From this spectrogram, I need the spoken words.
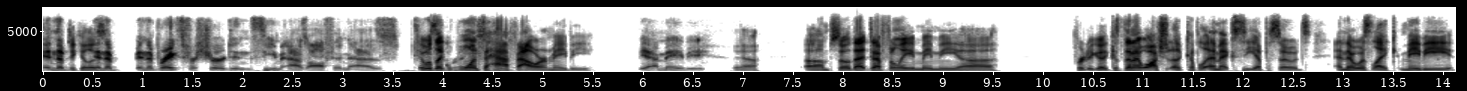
and the ridiculous. and the and the breaks for sure didn't seem as often as it was like breaks. once a half hour maybe. Yeah, maybe. Yeah. Um, so that definitely made me uh pretty good because then I watched a couple MXC episodes and there was like maybe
